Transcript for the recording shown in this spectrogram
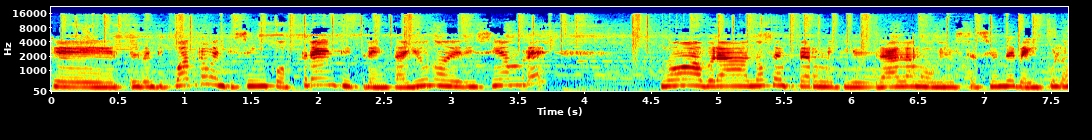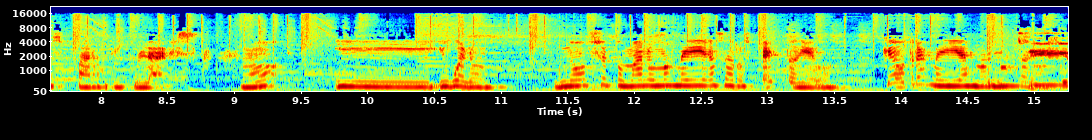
que el 24, 25, 30 y 31 de diciembre no habrá, no se permitirá la movilización de vehículos particulares, ¿no? Y, bueno, no se tomaron más medidas al respecto, Diego. ¿Qué otras medidas más? Sí,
